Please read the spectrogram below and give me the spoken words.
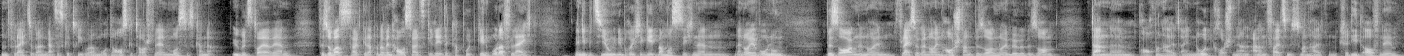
und vielleicht sogar ein ganzes Getriebe oder Motor ausgetauscht werden muss. Das kann ja übelst teuer werden. Für sowas ist halt gedacht. Oder wenn Haushaltsgeräte kaputt gehen oder vielleicht, wenn die Beziehung in die Brüche geht, man muss sich einen, eine neue Wohnung besorgen, einen neuen, vielleicht sogar einen neuen Hausstand besorgen, neue Möbel besorgen, dann ähm, braucht man halt einen Notgroschen. Ja. Andernfalls müsste man halt einen Kredit aufnehmen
